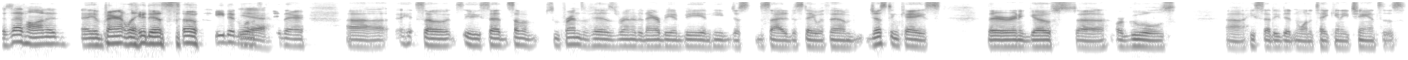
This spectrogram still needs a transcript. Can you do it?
Is that haunted? And apparently it is. So he didn't want Yeah. to stay there. Uh so he said some of some friends of his rented an Airbnb and he just decided to stay with them just in case there are any ghosts uh or ghouls. Uh he said he didn't want to take any chances.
